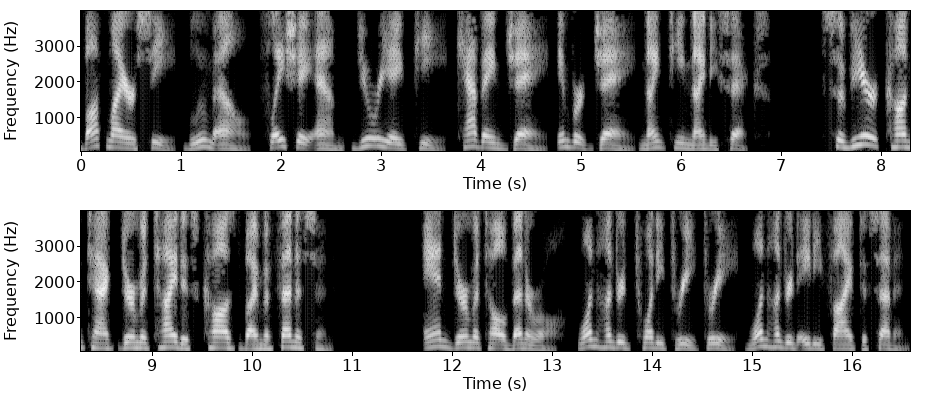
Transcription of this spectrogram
Bachmeier C., Bloom L., Fleischer M., Duryea P., Cavane J., Imbert J. 1996. Severe contact dermatitis caused by mephenesin. And Dermatol Venerol. 123 3, 185-7.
